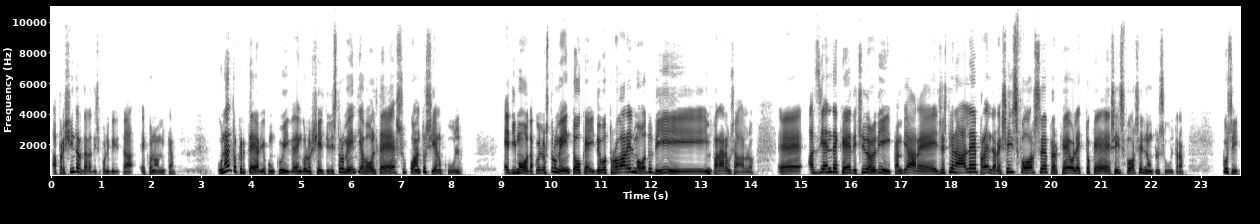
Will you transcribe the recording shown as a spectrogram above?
a prescindere dalla disponibilità economica. Un altro criterio con cui vengono scelti gli strumenti a volte è su quanto siano cool. È di moda quello strumento, ok, devo trovare il modo di imparare a usarlo. Eh, aziende che decidono di cambiare il gestionale, prendere Salesforce perché ho letto che Salesforce è il non plus ultra. Così.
